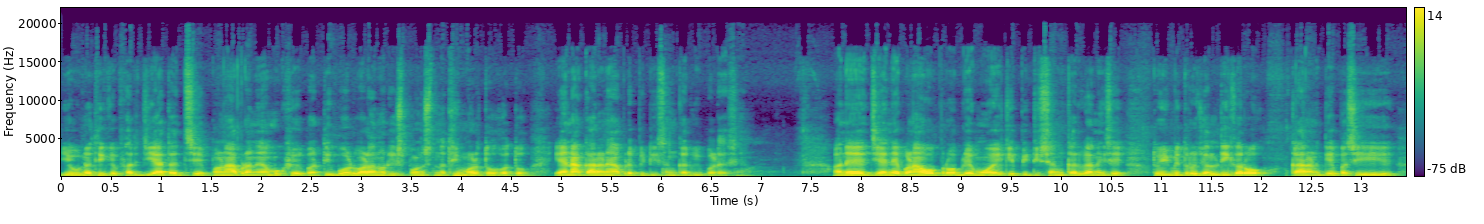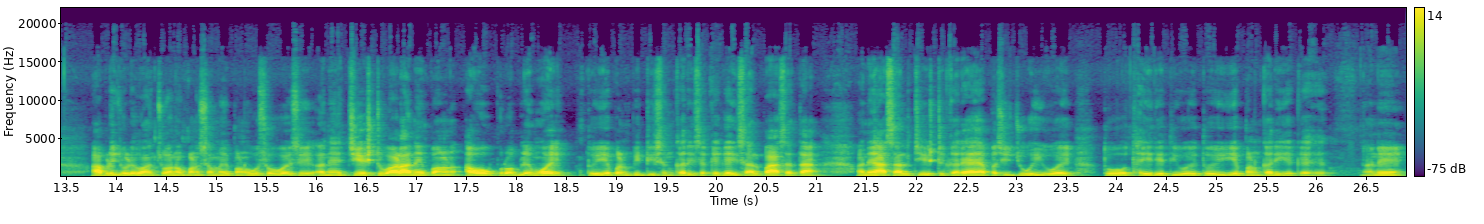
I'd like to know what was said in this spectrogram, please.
એવું નથી કે ફરજિયાત જ છે, પણ આપણને અમુક ફેર ભરતી બોર્ડવાળાનો રિસ્પોન્સ નથી મળતો હોતો, એના કારણે આપણે પિટિશન કરવી પડે છે. અને જેને પણ આવો પ્રોબ્લેમ હોય કે પિટિશન કરવાની છે, તો એ મિત્રો જલ્દી કરો. કારણ કે પછી આપણી જોડે વાંચવાનો પણ સમય પણ ઓછો હોય છે અને ચેસ્ટવાળાને પણ આવો પ્રોબ્લેમ હોય, તો એ પણ પિટિશન કરી શકે. ગઈ સાલ પાસ હતા અને આ સાલ ચેસ્ટ કરાયા પછી જોઈ હોય તો થઈ રહેતી હોય તો એ પણ કરી શકે છે. અને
